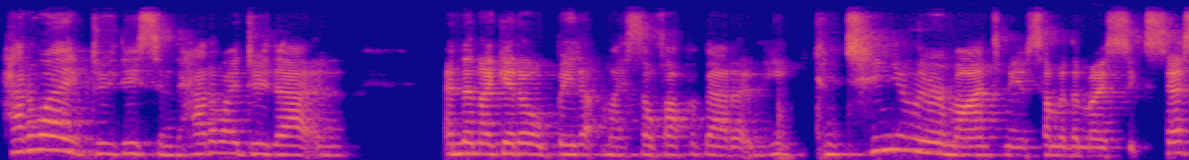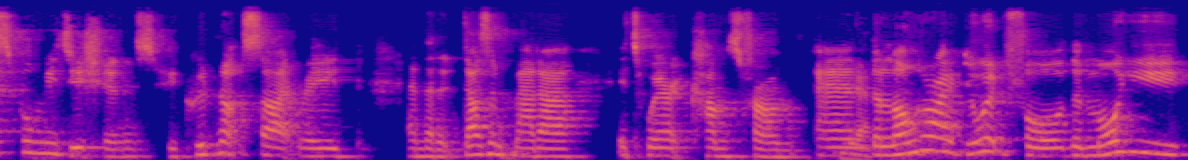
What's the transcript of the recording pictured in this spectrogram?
how do I do this and how do I do that? And and then I get all beat up myself up about it. And he continually reminds me of some of the most successful musicians who could not sight read and that it doesn't matter, it's where it comes from. And yeah. the longer I do it for, the more you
